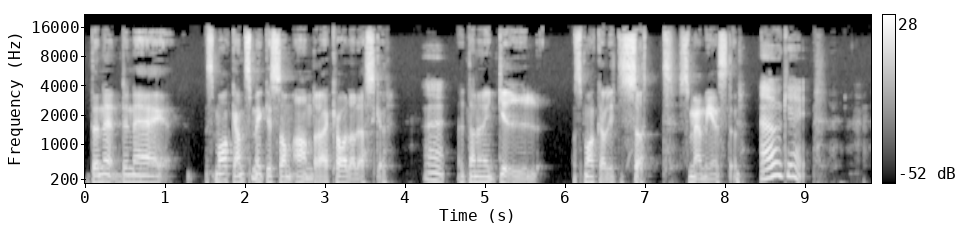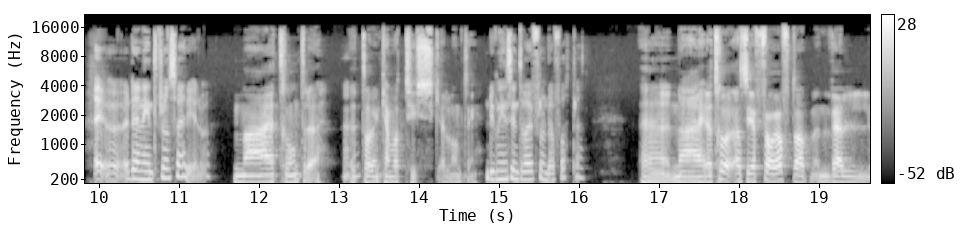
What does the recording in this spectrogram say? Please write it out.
den är, den är, smakar inte så mycket som andra colaläskor. Ja, Utan den är gul och smakar lite sött, som jag minns den. ah, okej. Eh, Den är inte från Sverige då? Nej, jag tror inte det. Jag tror den kan vara tysk eller någonting. Du minns inte varifrån du har fått den? Eh, nej, jag tror, alltså jag får ju ofta välj,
